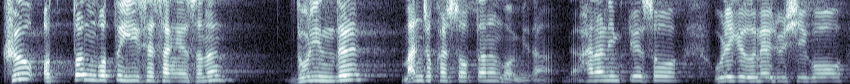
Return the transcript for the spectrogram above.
그 어떤 것도 이 세상에서는 누린들 만족할 수 없다는 겁니다. 하나님께서 우리에게 은혜 주시고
